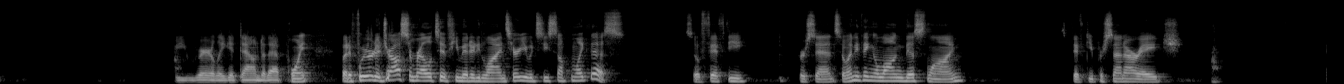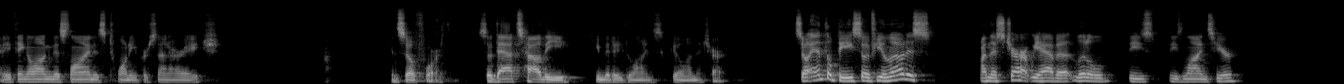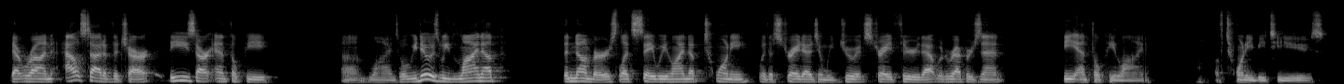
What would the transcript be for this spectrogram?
We rarely get down to that point. But if we were to draw some relative humidity lines here, you would see something like this. So 50%. So anything along this line is 50% RH, Anything along this line is 20% RH and so forth. So that's how the humidity lines go on the chart. So enthalpy, so if you notice on this chart, we have a little, these, these lines here. That run outside of the chart, these are enthalpy um, lines. What we do is we line up the numbers. Let's say we lined up 20 with a straight edge and we drew it straight through. That would represent the enthalpy line of 20 BTUs.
